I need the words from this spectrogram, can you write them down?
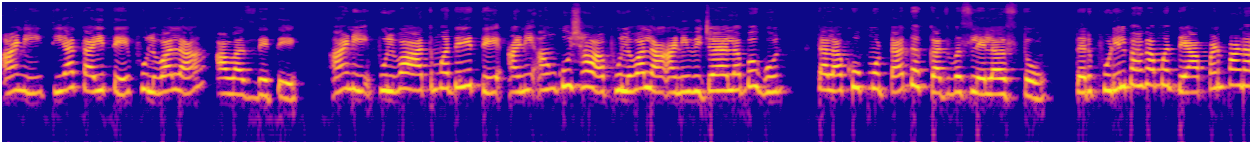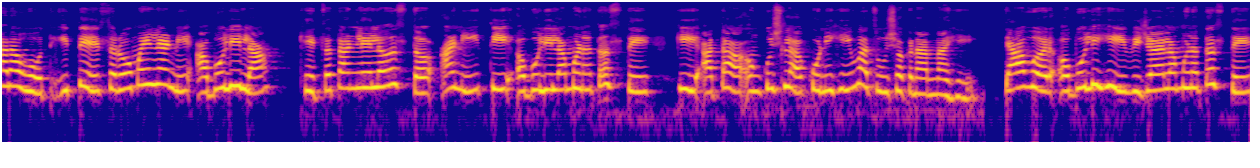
आणि ती आता इथे फुलवाला आवाज देते. आणि फुलवा आतमध्ये येते आणि अंकुश हा फुलवाला आणि विजयाला बघून त्याला खूप मोठा धक्काच बसलेला असतो. तर पुढील भागामध्ये आपण पाहणार आहोत इथे सर्व महिलांनी अबोलीला खेचत आणलेलं असतं आणि ती अबोलीला म्हणत असते की आता अंकुशला कोणीही वाचवू शकणार नाही. त्यावर अबोली ही विजयाला म्हणत असते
